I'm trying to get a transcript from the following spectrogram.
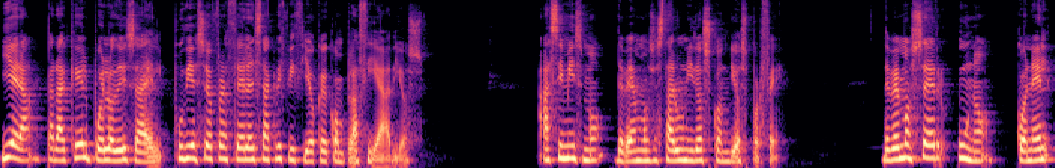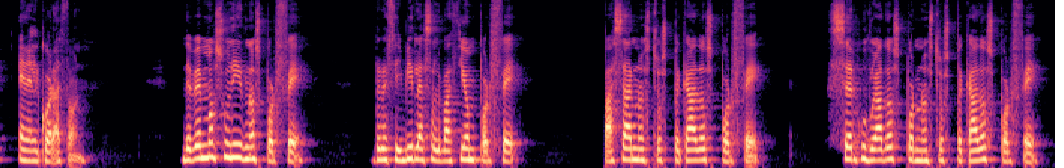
Y era para que el pueblo de Israel pudiese ofrecer el sacrificio que complacía a Dios. Asimismo, debemos estar unidos con Dios por fe. Debemos ser uno con Él en el corazón. Debemos unirnos por fe, recibir la salvación por fe, pasar nuestros pecados por fe, ser juzgados por nuestros pecados por fe,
